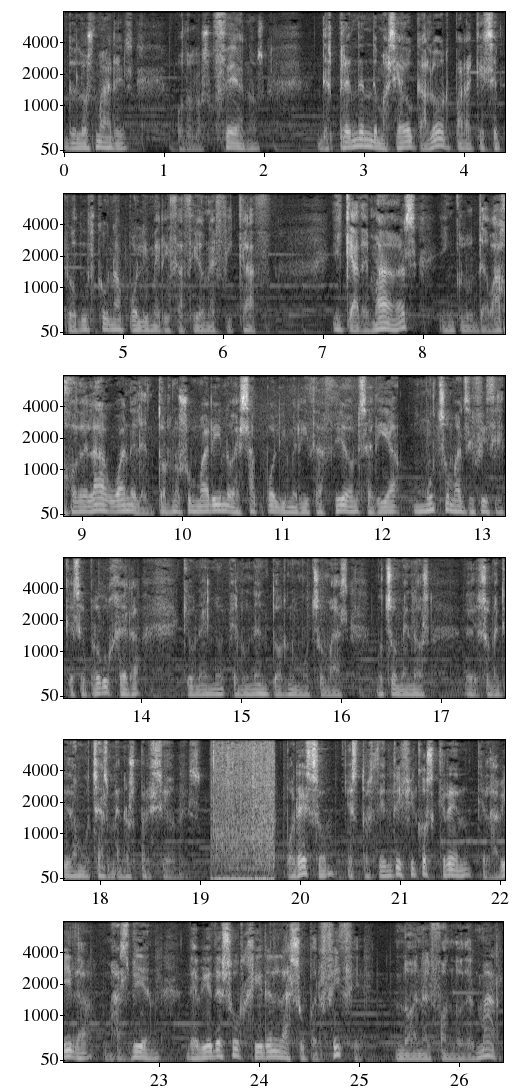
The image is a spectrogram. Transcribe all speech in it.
de los mares o de los océanos desprenden demasiado calor para que se produzca una polimerización eficaz y que además, incluso debajo del agua, en el entorno submarino, esa polimerización sería mucho más difícil que se produjera que en un entorno mucho, más, mucho menos eh, sometido a muchas menos presiones. Por eso, estos científicos creen que la vida, más bien, debió de surgir en la superficie, no en el fondo del mar,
